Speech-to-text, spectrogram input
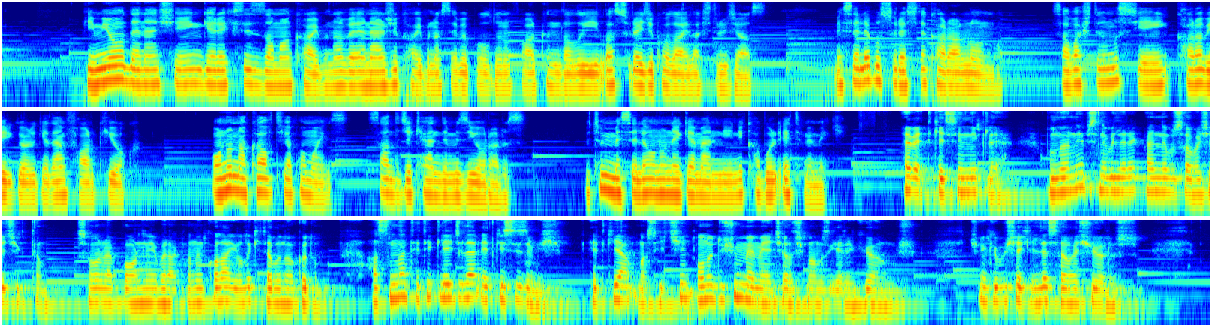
Pimio denen şeyin gereksiz zaman kaybına ve enerji kaybına sebep olduğunu farkındalığıyla süreci kolaylaştıracağız. Mesele bu süreçte kararlı olmak. Savaştığımız şeyin kara bir gölgeden farkı yok. Onu nakavt yapamayız. Sadece kendimizi yorarız. Bütün mesele onun egemenliğini kabul etmemek. Evet kesinlikle. Bunların hepsini bilerek ben de bu savaşa çıktım. Sonra pornoyu bırakmanın kolay yolu kitabını okudum. Aslında tetikleyiciler etkisizmiş. Etki yapması için onu düşünmemeye çalışmamız gerekiyormuş. Çünkü bu şekilde savaşıyoruz.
